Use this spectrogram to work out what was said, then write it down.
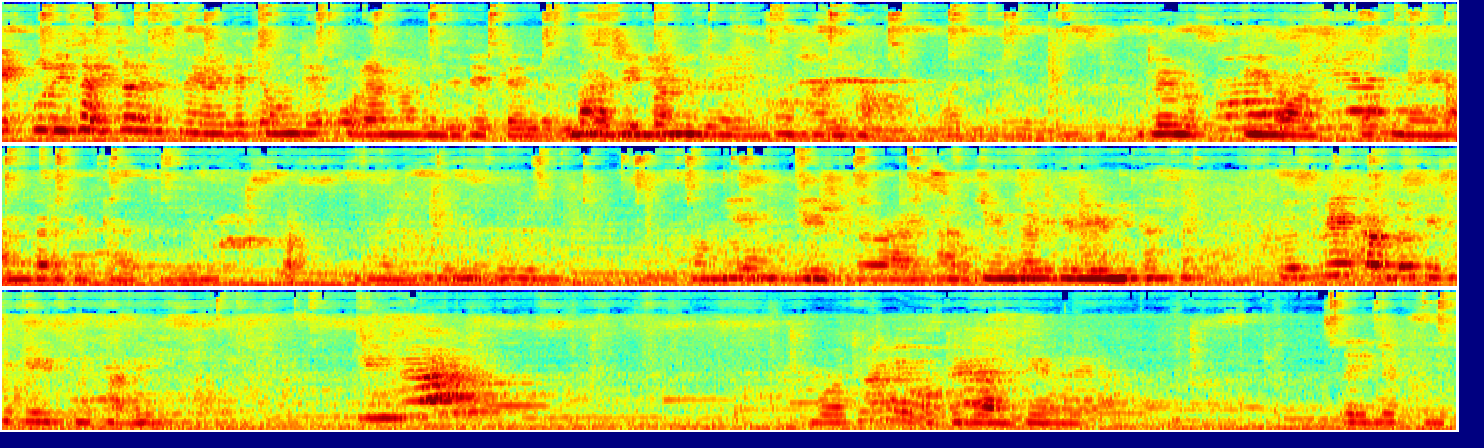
एक पुरी सारी चालतच नाही त्याच्या म्हणजे पोरांना म्हणजे देता येईल लगेच. भाजी पण अरे हा भाजी पण झाली. ले लो तीन वाजता मैं अंदर देके आती हूँ ये ये राइस किंजल के लिए निकल उसमें कर दो किसी के इसमें खाली किंजल बहुत ही पत्ती डालती है वो सही लगती है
